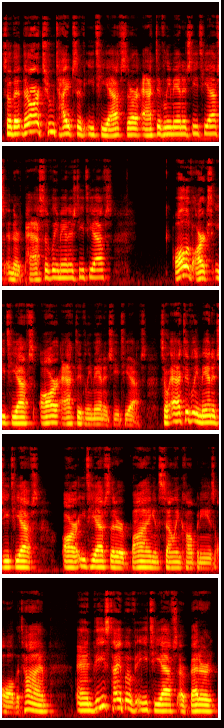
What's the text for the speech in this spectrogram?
So that there are two types of ETFs. There are actively managed ETFs and there are passively managed ETFs. All of ARK's ETFs are actively managed ETFs. So actively managed ETFs are ETFs that are buying and selling companies all the time. And these type of ETFs are better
